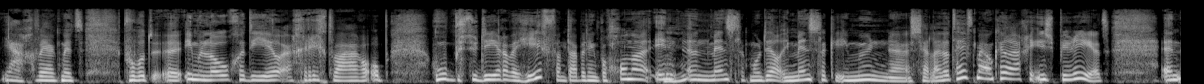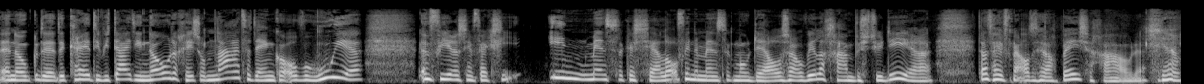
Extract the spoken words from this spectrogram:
ja, gewerkt met bijvoorbeeld immunologen die heel erg gericht waren op hoe bestuderen we HIV, want daar ben ik begonnen, in mm -hmm. een menselijk model, in menselijke immuuncellen. En dat heeft mij ook heel erg geïnspireerd. En, en ook de, de creativiteit die nodig is om na te denken over hoe je een virusinfectie in menselijke cellen of in een menselijk model zou willen gaan bestuderen. Dat heeft mij altijd heel erg bezig gehouden. Ja.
